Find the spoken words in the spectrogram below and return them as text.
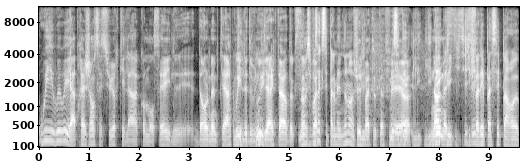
Oui, oui, oui. Après, Jean, c'est sûr qu'il a commencé il est dans le même théâtre Oui, qu'il est devenu oui. directeur. Donc Non, mais c'est pour ça que c'est pas le même. Non, non, je pas tout à fait. Mais c'était euh, l'i- non, l'idée mais qu'il si, qu'il si. fallait passer par, euh,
